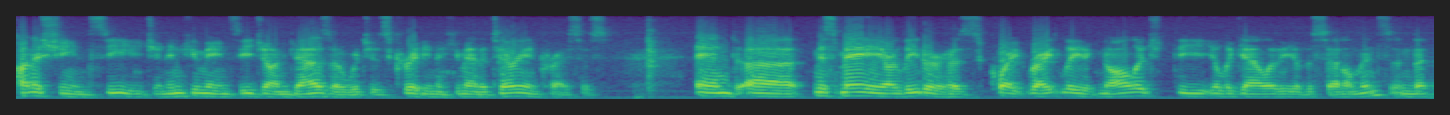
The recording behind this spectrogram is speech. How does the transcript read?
punishing siege and inhumane siege on Gaza, which is creating a humanitarian crisis. And uh, Ms. May, our leader, has quite rightly acknowledged the illegality of the settlements and that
